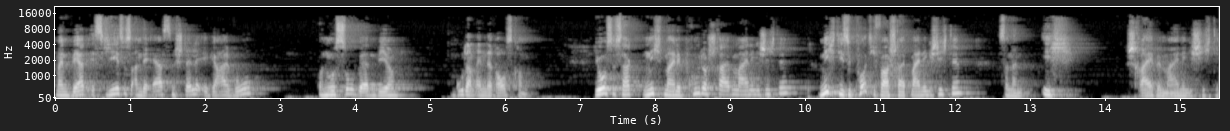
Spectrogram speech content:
mein Wert ist Jesus an der ersten Stelle, egal wo. Und nur so werden wir gut am Ende rauskommen. Josef sagt, nicht meine Brüder schreiben meine Geschichte, nicht diese Potiphar schreibt meine Geschichte, sondern ich schreibe meine Geschichte.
